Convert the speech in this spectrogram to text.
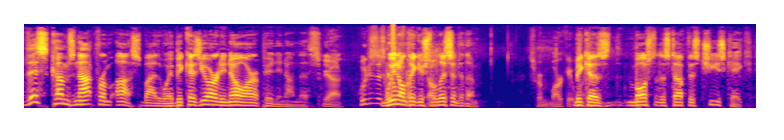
This comes not from us, by the way, because you already know our opinion on this. Yeah. Who does this? We don't from? think you should Oh, listen to them It's from Market because most of the stuff is cheesecake.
